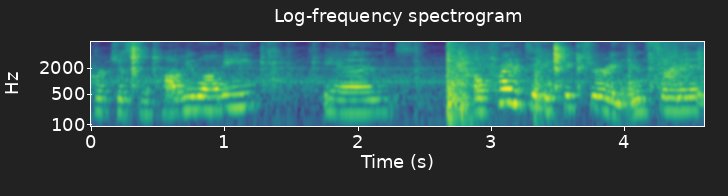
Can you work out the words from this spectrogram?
purchased from Hobby Lobby. And I'll try to take a picture and insert it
